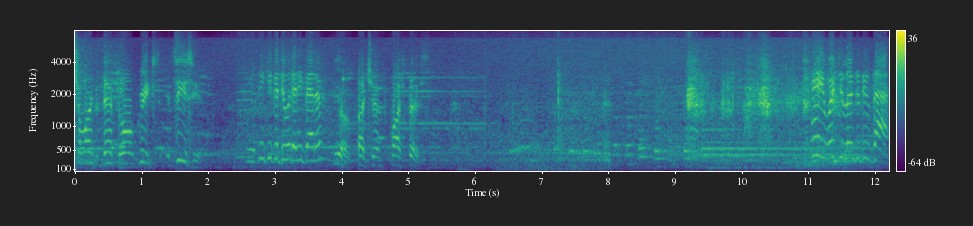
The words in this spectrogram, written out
Why don't you learn to dance with old Greeks? It's easier. You think you could do it any better? Here, betcha. Watch this. Hey, where'd you learn to do that?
